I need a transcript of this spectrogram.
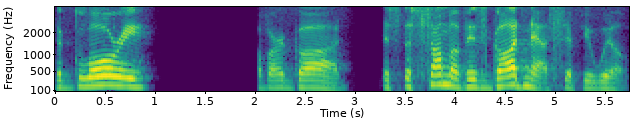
the glory of our God. It's the sum of his godness, if you will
